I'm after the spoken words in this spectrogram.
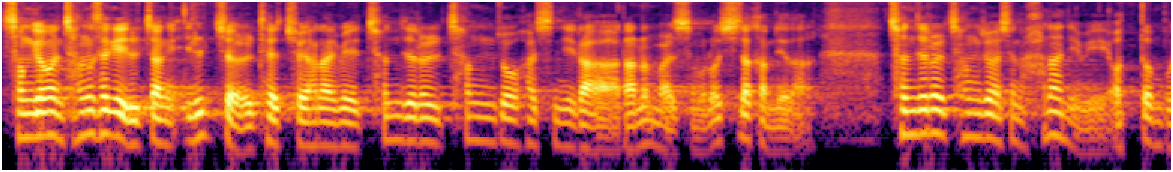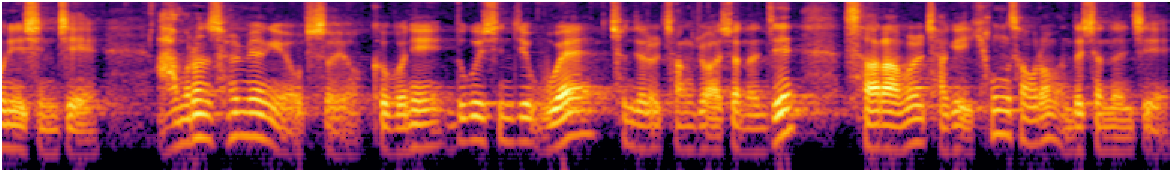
성경은 창세기 1장 1절 태초에 하나님의 천재를 창조하시니라라는 말씀으로 시작합니다. 천재를 창조하신 하나님이 어떤 분이신지 아무런 설명이 없어요. 그분이 누구신지 왜 천지를 창조하셨는지 사람을 자기 형상으로 만드셨는지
